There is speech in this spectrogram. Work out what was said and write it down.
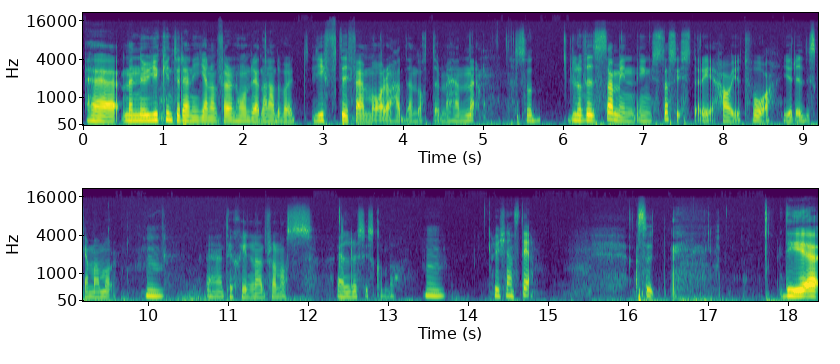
Eh, men nu gick inte den igenom förrän hon redan hade varit gift i fem år och hade en dotter med henne. Så Lovisa, min yngsta syster, har ju två juridiska mammor. Mm. Eh, till skillnad från oss äldre syskon. Då. Mm. Hur känns det? Alltså, det,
